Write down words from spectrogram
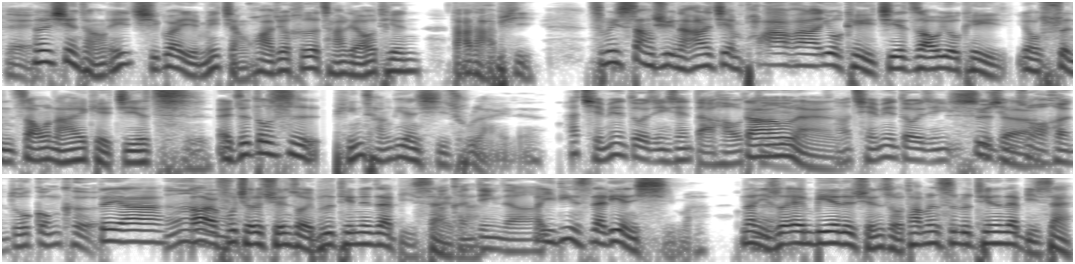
对，他在现场哎，奇怪也没讲话，就喝茶聊天，打打屁，这么一上去拿了剑，啪啦啪啦，又可以接招，又可以要顺招，拿还可以接词，哎，这都是平常练习出来的。他前面都已经先打好，当然，然后前面都已经事先做好很多功课。对呀，高尔夫球的选手也不是天天在比赛的，肯定的，他一定是在练习嘛。那你说 NBA 的选手，他们是不是天天在比赛？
